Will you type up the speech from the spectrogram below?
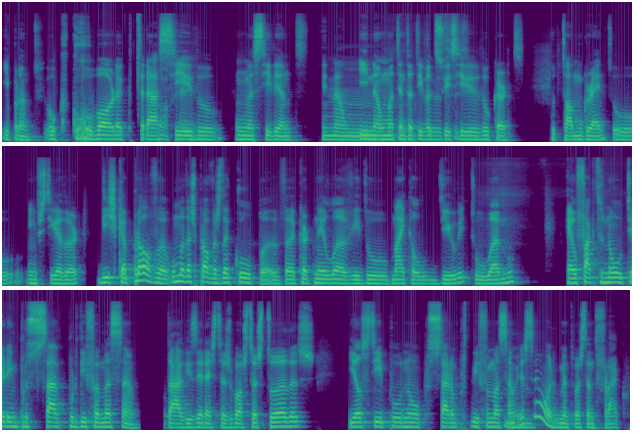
E pronto, o que corrobora que terá Ok. sido um acidente E não, e não uma tentativa de suicídio do Kurt. O Tom Grant, o investigador, diz que a prova, uma das provas da culpa da Courtney Love e do Michael Dewitt, o amo, é o facto de não o terem processado por difamação. Está a dizer estas bostas todas e eles tipo não o processaram por difamação. Uhum. Este é um argumento bastante fraco,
